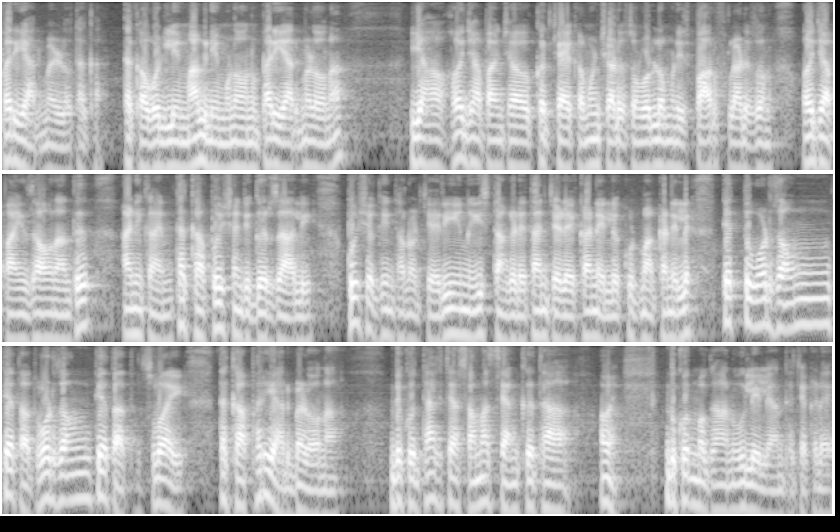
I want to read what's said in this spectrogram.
पर्यार मेळ्ळो ताका ताका व्हडली मागणी म्हणून पर्यार मेळोना या ह्या अजापांच्या करच्या एका मनशा वचून व्हडलो मनीस पावरफूल वचून अजापांय जावनात आनी कांय ताका पयशांची गरज आली. पयशे घेवन थांबचे रीण इश्टां कडेन तांचे कडेन कुटुंबाक काणयल्ले तेत व्हड जावन तेतात व्हड जावन तेतात सुवाय ताका पर्यार मेळोना देखून ताच्या समस्यांक था हांवें दुखून मोगान उलयल्यान ताचे कडेन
